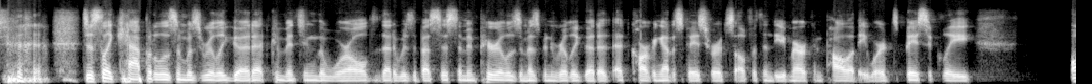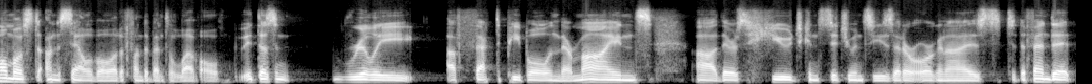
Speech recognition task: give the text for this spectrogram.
just like capitalism was really good at convincing the world that it was the best system, imperialism has been really good at, at carving out a space for itself within the American polity, where it's basically almost unassailable at a fundamental level. It doesn't really affect people in their minds. Uh, there's huge constituencies that are organized to defend it.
